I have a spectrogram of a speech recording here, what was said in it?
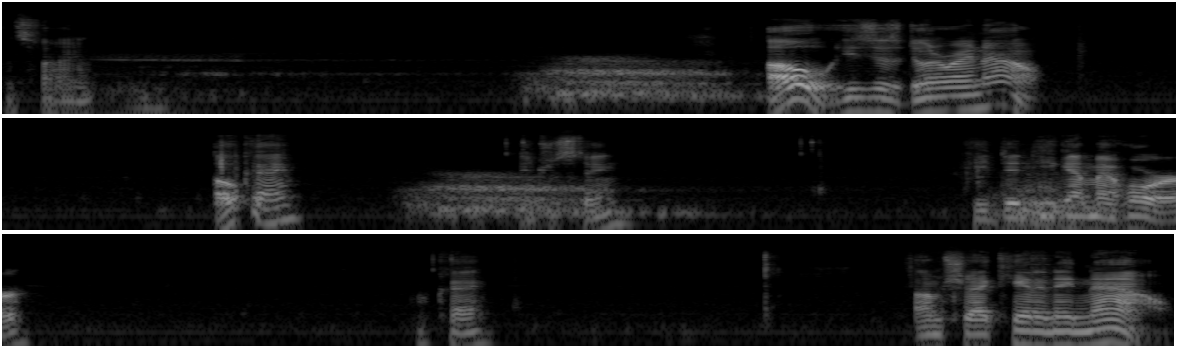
That's fine. Oh, he's just doing it right now. Okay. Interesting. He didn't. He got my horror. Okay. Um, should I cannonade now?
